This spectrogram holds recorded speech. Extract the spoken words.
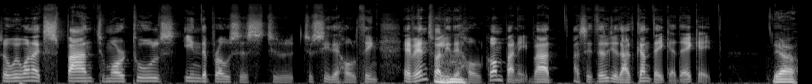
So we want to expand to more tools in the process to, to see the whole thing, eventually mm-hmm. the whole company. But as I tell you, that can take a decade. Yeah.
